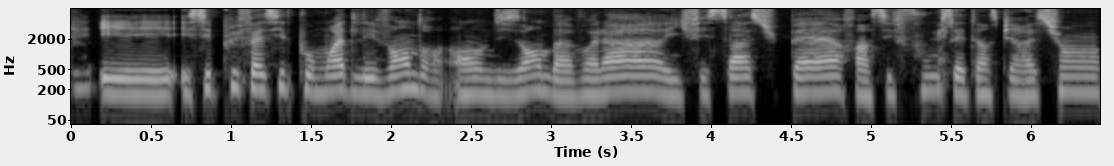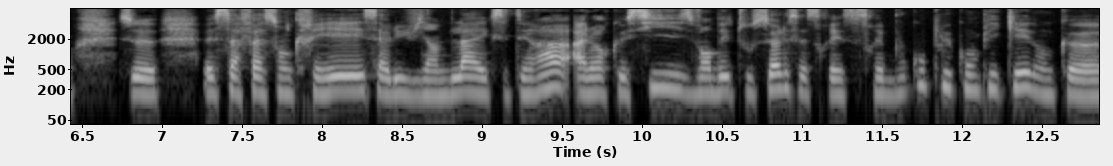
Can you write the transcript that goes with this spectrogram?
Mmh. Et, et c'est plus facile pour moi de les vendre en disant, bah voilà, il fait ça super. Enfin, c'est fou cette inspiration, ce, sa façon de créer, ça lui vient de là, etc. Alors que s'il se vendait tout seul, ça serait, ça serait beaucoup plus compliqué. Donc euh,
